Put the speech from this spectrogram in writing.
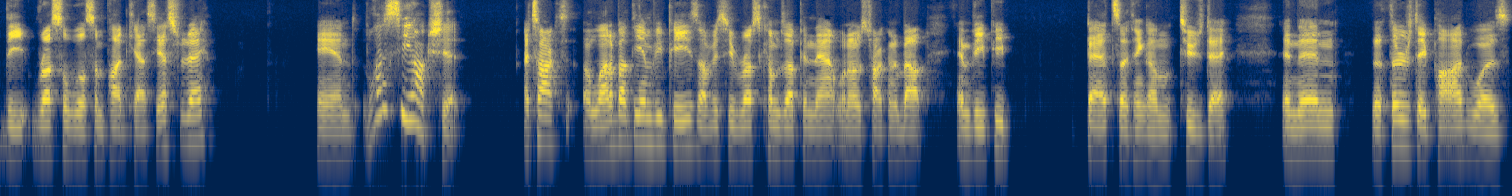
the Russell Wilson podcast yesterday, and a lot of Seahawks shit. I talked a lot about the MVPs. Obviously, Russ comes up in that when I was talking about MVP bets, I think on Tuesday. And then the Thursday pod was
